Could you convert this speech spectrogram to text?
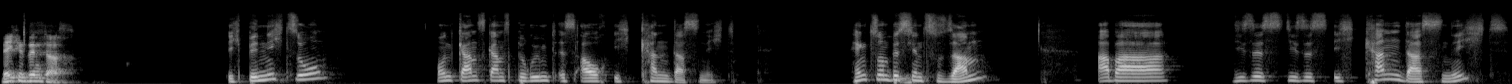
Welche sind das? Ich bin nicht so. Und ganz, ganz berühmt ist auch, ich kann das nicht. Hängt so ein bisschen zusammen, aber dieses, dieses Ich kann das nicht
